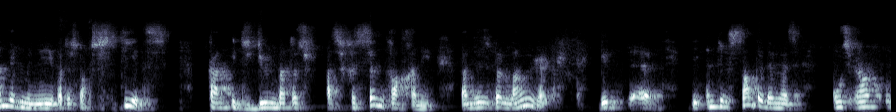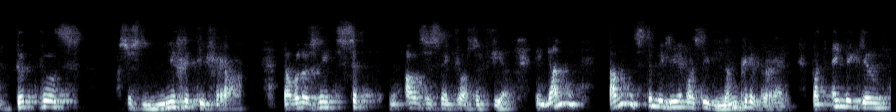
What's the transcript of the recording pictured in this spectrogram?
ander manier wat ons nog steeds kan iets doen wat ons as gesin gaan geniet, want dit is belangrik. Dit uh, die interessante ding is ons raak dikwels as ons negatief raak, dan wil ons net sit en alles is net veel. En dan dan stimuleer ons die linkerbrein wat eintlik jou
